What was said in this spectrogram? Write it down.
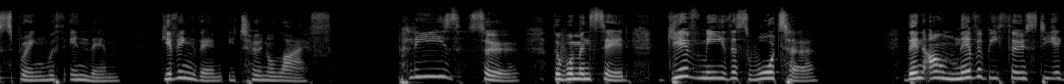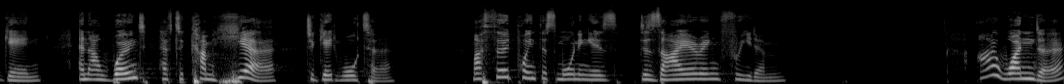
spring within them, giving them eternal life. Please, sir, the woman said, give me this water. Then I'll never be thirsty again, and I won't have to come here to get water. My third point this morning is desiring freedom. I wonder,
